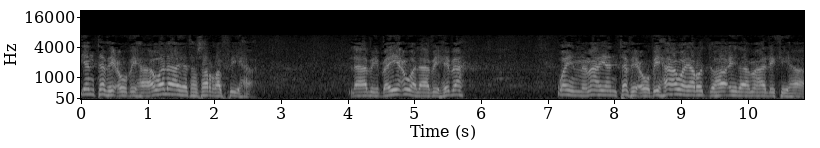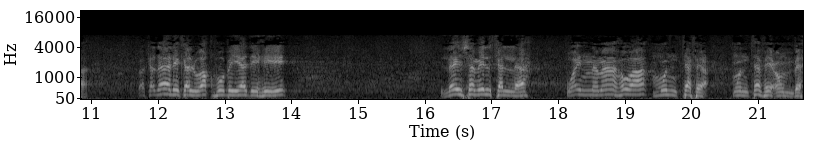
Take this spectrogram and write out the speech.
ينتفع بها ولا يتصرف فيها. لا ببيع ولا بهبة. وإنما ينتفع بها ويردها إلى مالكها. فكذلك الوقف بيده ليس ملكا له وإنما هو منتفع منتفع به.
